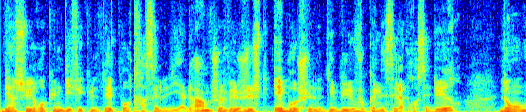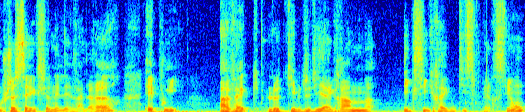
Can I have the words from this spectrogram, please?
Bien sûr, aucune difficulté pour tracer le diagramme, je vais juste ébaucher le début, vous connaissez la procédure. Donc je sélectionnais les valeurs, et puis avec le type de diagramme XY dispersion,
